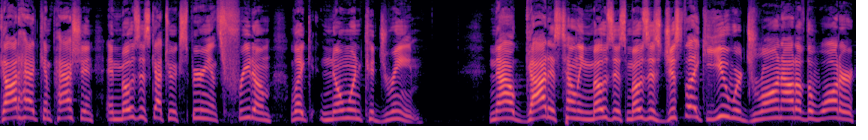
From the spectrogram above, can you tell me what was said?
God had compassion, and Moses got to experience freedom like no one could dream. Now, God is telling Moses, Moses, just like you were drawn out of the water,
